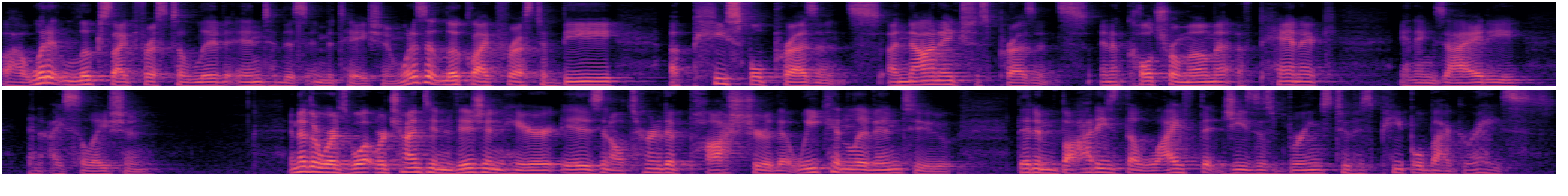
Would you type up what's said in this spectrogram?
uh, what it looks like for us to live into this invitation. What does it look like for us to be a peaceful presence, a non anxious presence in a cultural moment of panic and anxiety and isolation? In other words, what we're trying to envision here is an alternative posture that we can live into that embodies the life that Jesus brings to his people by grace.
